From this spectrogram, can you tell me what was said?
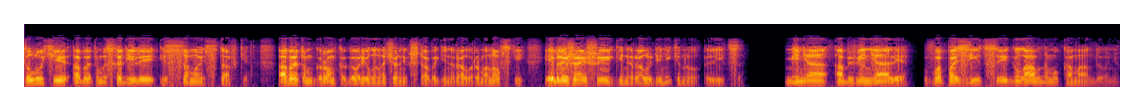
Слухи об этом исходили из самой Ставки. Об этом громко говорил начальник штаба генерал Романовский и ближайшие генералу Деникину лица. Меня обвиняли в оппозиции главному командованию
